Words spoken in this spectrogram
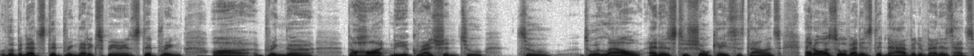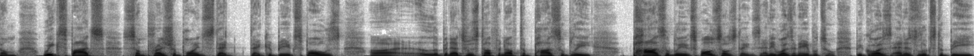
Lipinets did bring that experience, did bring uh, bring the the heart and the aggression to to to allow Ennis to showcase his talents. And also, if Ennis didn't have it, if Ennis had some weak spots, some pressure points that, that could be exposed, uh, was tough enough to possibly possibly expose those things, and he wasn't able to because Ennis looks to be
